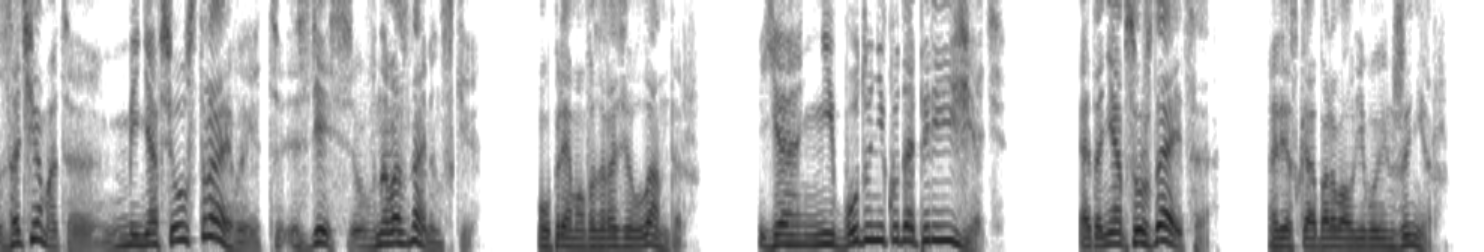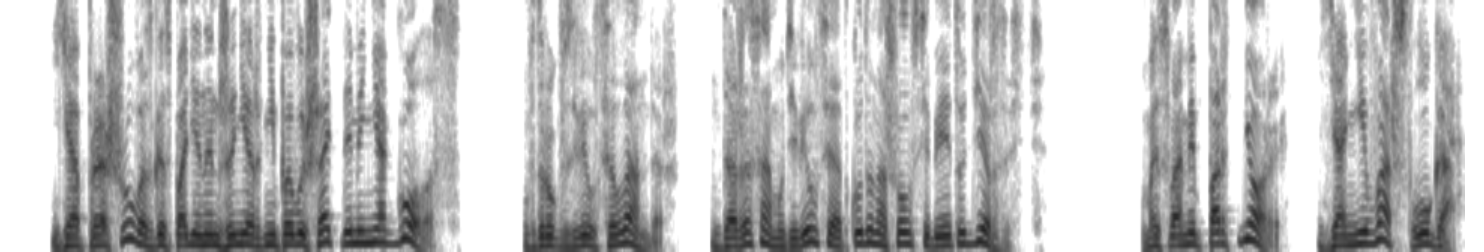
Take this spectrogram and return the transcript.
зачем это? Меня все устраивает. Здесь, в Новознаменске», — упрямо возразил Ландер. «Я не буду никуда переезжать». «Это не обсуждается», — резко оборвал его инженер. «Я прошу вас, господин инженер, не повышать на меня голос!» Вдруг взвился Ландер. Даже сам удивился, откуда нашел в себе эту дерзость. «Мы с вами партнеры. Я не ваш слуга!»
